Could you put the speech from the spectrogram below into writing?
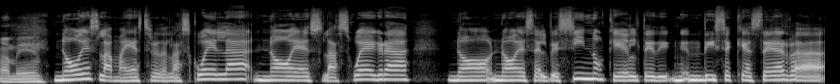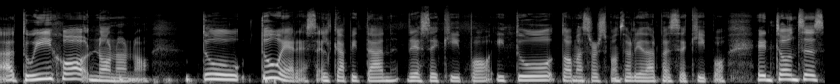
Amén. No es la maestra de la escuela, no es la suegra, no, no es el vecino que él te dice qué hacer a, a tu hijo. No, no, no. Tú, tú eres el capitán de ese equipo y tú tomas responsabilidad para ese equipo. Entonces,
